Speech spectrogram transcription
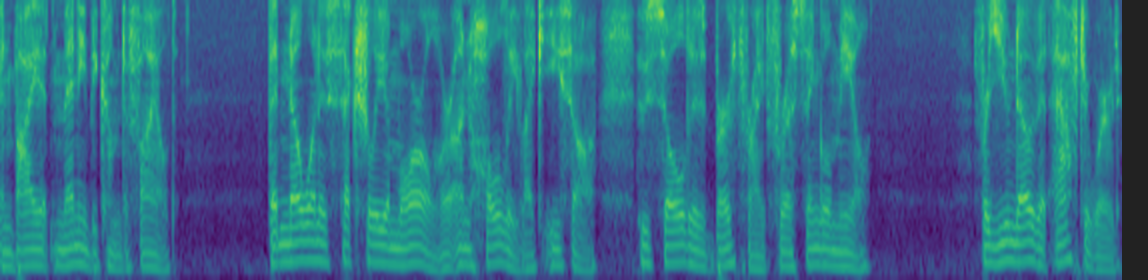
and by it many become defiled, that no one is sexually immoral or unholy like Esau, who sold his birthright for a single meal. For you know that afterward,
